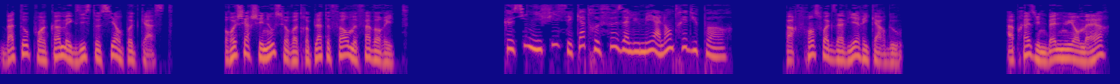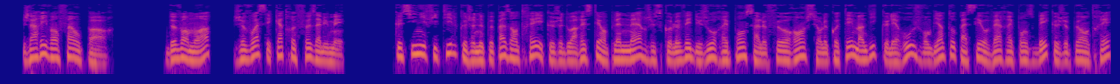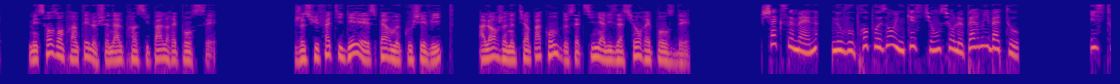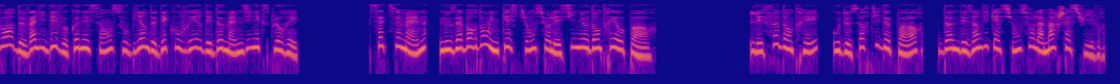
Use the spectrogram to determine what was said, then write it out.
bateau.com existe aussi en podcast. Recherchez-nous sur votre plateforme favorite. Que signifient ces quatre feux allumés à l'entrée du port? Par François-Xavier Ricardou. Après une belle nuit en mer, j'arrive enfin au port. Devant moi, je vois ces quatre feux allumés. Que signifie-t-il que je ne peux pas entrer et que je dois rester en pleine mer jusqu'au lever du jour? Réponse A. Le feu orange sur le côté m'indique que les rouges vont bientôt passer au vert. Réponse B. Que je peux entrer, mais sans emprunter le chenal principal. Réponse C. Je suis fatigué et espère me coucher vite, alors je ne tiens pas compte de cette signalisation. Réponse D. Chaque semaine, nous vous proposons une question sur le permis bateau. Histoire de valider vos connaissances ou bien de découvrir des domaines inexplorés. Cette semaine, nous abordons une question sur les signaux d'entrée au port. Les feux d'entrée, ou de sortie de port, donnent des indications sur la marche à suivre.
